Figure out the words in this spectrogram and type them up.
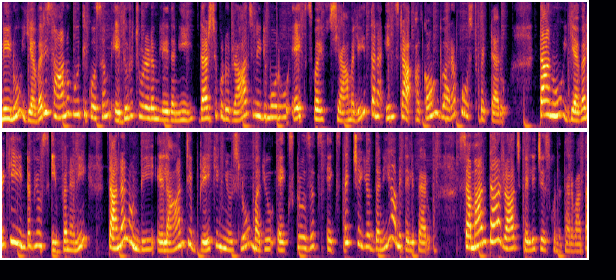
నేను ఎవరి సానుభూతి కోసం ఎదురు చూడడం లేదని దర్శకుడు రాజ్ నిడిమోరు ఎక్స్ వైఫ్ శ్యామలి తన ఇన్స్టా అకౌంట్ ద్వారా పోస్ట్ పెట్టారు. తాను ఎవరికి ఇంటర్వ్యూస్ ఇవ్వనని తన నుండి ఎలాంటి బ్రేకింగ్ న్యూస్లు మరియు ఎక్స్క్లూజివ్స్ ఎక్స్పెక్ట్ చేయొద్దని ఆమె తెలిపారు. సమాంత రాజ్ పెళ్ళి చేసుకున్న తర్వాత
